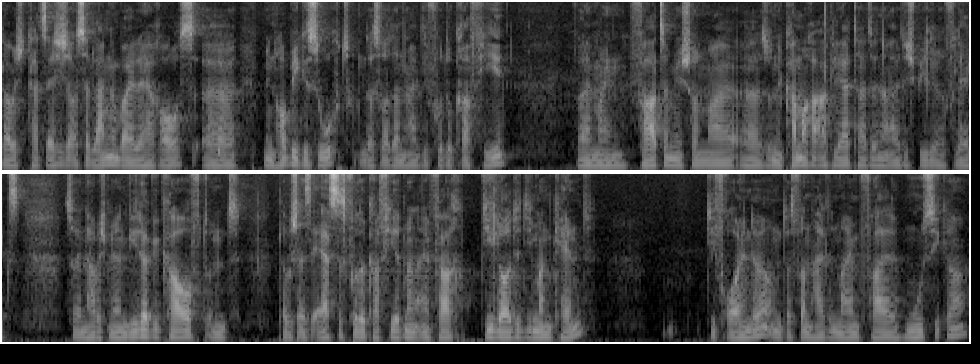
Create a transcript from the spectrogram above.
glaube ich, tatsächlich aus der Langeweile heraus äh, mir ein Hobby gesucht und das war dann halt die Fotografie, weil mein Vater mir schon mal äh, so eine Kamera erklärt hatte, eine alte Spiegelreflex. So eine habe ich mir dann wieder gekauft und glaube ich, als erstes fotografiert man einfach die Leute, die man kennt, die Freunde und das waren halt in meinem Fall Musiker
